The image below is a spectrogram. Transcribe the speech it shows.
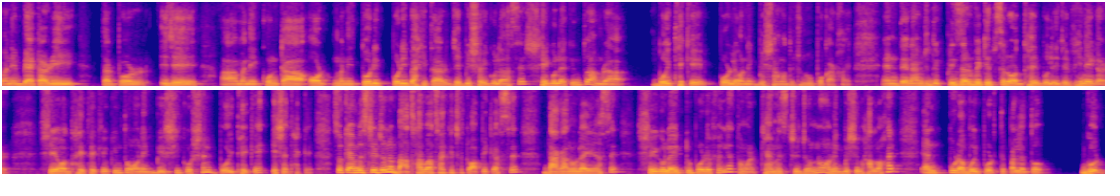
মানে ব্যাটারি, তারপর এই যে মানে কোনটা মানে তড়িৎ পরিবাহিতার যে বিষয়গুলো আছে, সেগুলো কিন্তু আমরা বই থেকে পড়লে অনেক বেশি আমাদের জন্য উপকার হয়। অ্যান্ড দেন আমি যদি প্রিজারভেটিভস এর অধ্যায় বলি, যে ভিনেগার সেই অধ্যায় থেকেও কিন্তু অনেক বেশি কোশ্চেন বই থেকে এসে থাকে। সো কেমিস্ট্রির জন্য বাছা বাছা কিছু টপিক আছে, দাগানো লাইন আছে, সেগুলো একটু পড়ে ফেললে তোমার কেমিস্ট্রির জন্য অনেক বেশি ভালো হয় অ্যান্ড পুরা বই পড়তে পারলে তো গুড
